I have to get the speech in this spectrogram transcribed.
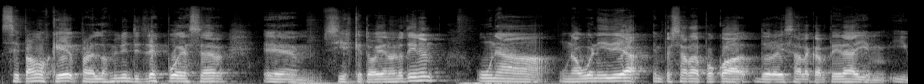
sepamos que para el 2023 puede ser, eh, si es que todavía no lo tienen, una, buena idea empezar de a poco a dolarizar la cartera y,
